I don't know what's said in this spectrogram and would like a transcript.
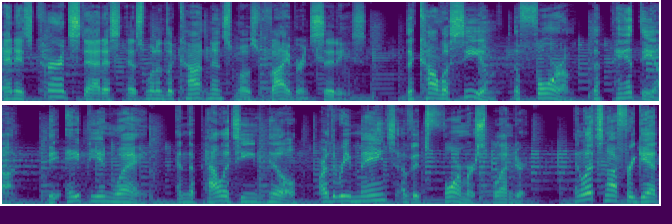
and its current status as one of the continent's most vibrant cities. The Colosseum, the Forum, the Pantheon, the Appian Way, and the Palatine Hill are the remains of its former splendor. And let's not forget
